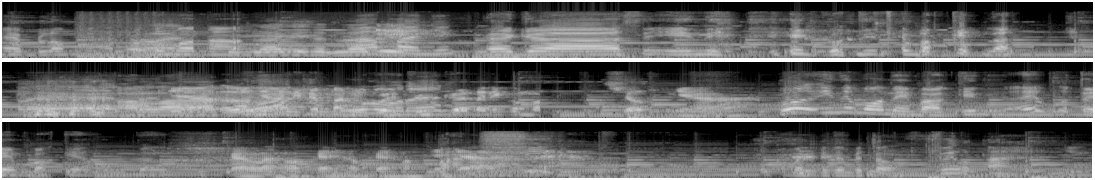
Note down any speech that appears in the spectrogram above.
Eh belum. Untuk menang. Lagi, satu lagi. Apa anjing? Gagal si ini, gue ditembakin lagi. Ren. Allah. Ya, lu jangan di depan Ren. juga. Tadi gue pakai shieldnya. Gue ini mau nembakin, eh gue tembak ya udah. Oke lah, oke, oke, oke ya. Kebanyakan Battlefield anjing.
